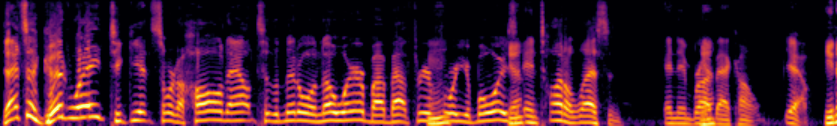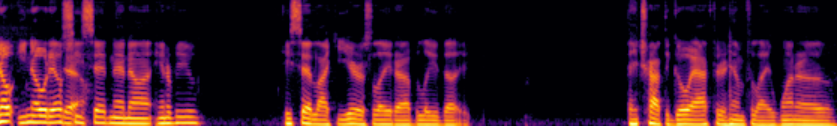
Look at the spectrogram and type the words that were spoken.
that's a good way to get sort of hauled out to the middle of nowhere by about 3 or four of your boys Mm-hmm. Yeah. and taught a lesson, and then brought Yeah. back home. Yeah. You know, you know what else Yeah. he said in that uh, interview? He said like years later, I believe that they tried to go after him for like one of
